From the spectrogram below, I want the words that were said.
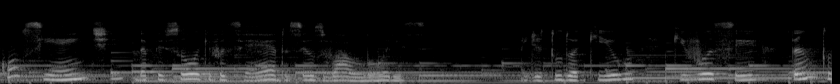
consciente da pessoa que você é, dos seus valores e de tudo aquilo que você tanto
